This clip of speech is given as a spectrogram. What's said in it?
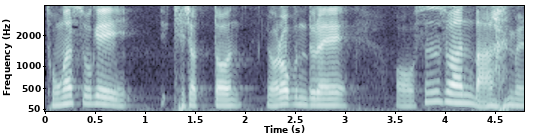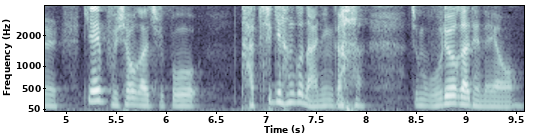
동화 속에 계셨던 여러분들의 어, 순수한 마음을 깨부셔가지고 다치게 한 건 아닌가 좀 우려가 되네요.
